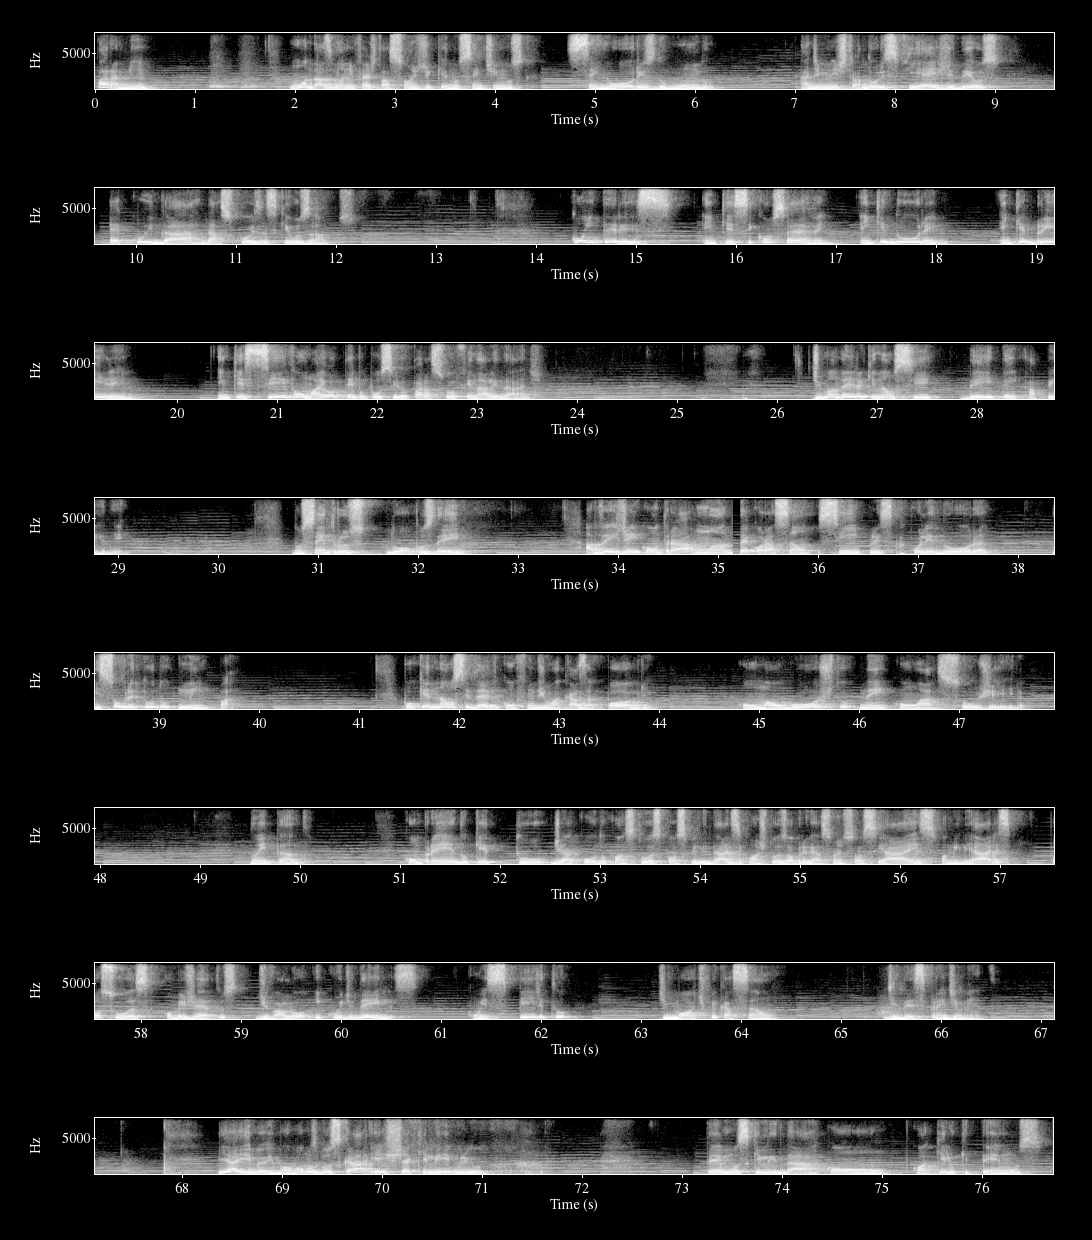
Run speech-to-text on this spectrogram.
Para mim, uma das manifestações de que nos sentimos senhores do mundo, administradores fiéis de Deus, é cuidar das coisas que usamos. Com interesse em que se conservem, em que durem, em que brilhem, em que sirvam o maior tempo possível para a sua finalidade de maneira que não se deitem a perder. Nos centros do Opus Dei, a vez de encontrar uma decoração simples, acolhedora e, sobretudo, limpa. Porque não se deve confundir uma casa pobre com o mau gosto nem com a sujeira. No entanto, Compreendo que tu, de acordo com as tuas possibilidades e com as tuas obrigações sociais, familiares, possuas objetos de valor e cuide deles, com espírito de mortificação, de desprendimento. E aí, meu irmão, vamos buscar este equilíbrio? Temos que lidar com, com aquilo que temos,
